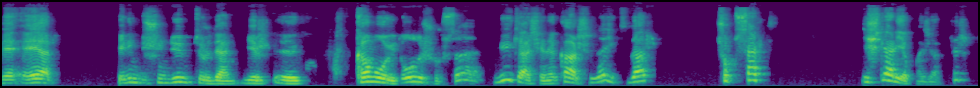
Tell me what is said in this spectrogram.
ve eğer benim düşündüğüm türden bir e, kamuoyu da oluşursa Büyükelçen'e karşı da iktidar çok sert işler yapacaktır.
